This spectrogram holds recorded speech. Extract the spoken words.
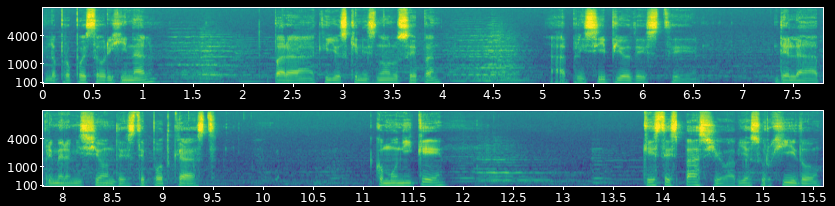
la propuesta original, para aquellos quienes no lo sepan, al principio de este de la primera emisión de este podcast comuniqué que este espacio había surgido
